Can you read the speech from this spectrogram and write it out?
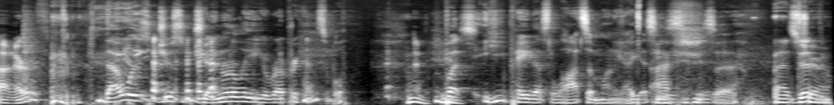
on Earth. That was just generally reprehensible. But he paid us lots of money. I guess he's, he's uh, that's Did- true.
